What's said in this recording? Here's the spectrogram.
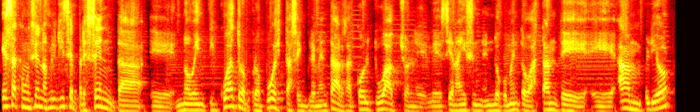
Esa comisión en 2015 presenta eh, 94 propuestas a implementar, o sea, call to action, le, decían ahí en en un documento bastante eh, amplio,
